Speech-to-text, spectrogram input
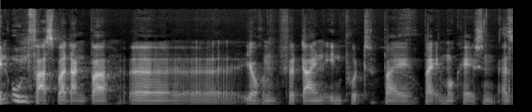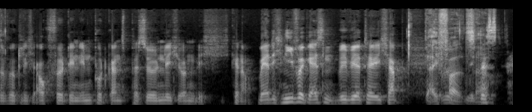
bin unfassbar dankbar, äh, Jochen, für deinen Input bei, bei Immocation. Also wirklich auch für den Input ganz persönlich. Und ich, genau, werde ich nie vergessen, wie wir, ich habe das ja.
